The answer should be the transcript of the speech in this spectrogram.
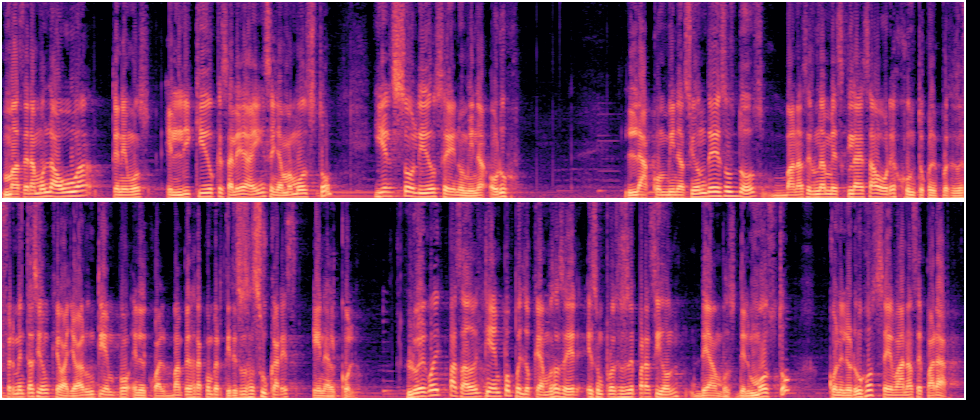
Maceramos la uva, tenemos el líquido que sale de ahí, se llama mosto, y el sólido se denomina orujo. La combinación de esos dos van a ser una mezcla de sabores junto con el proceso de fermentación que va a llevar un tiempo en el cual va a empezar a convertir esos azúcares en alcohol. Luego de pasado el tiempo, pues lo que vamos a hacer es un proceso de separación de ambos, del mosto con el orujo se van a separar.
